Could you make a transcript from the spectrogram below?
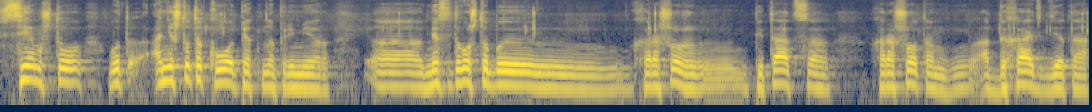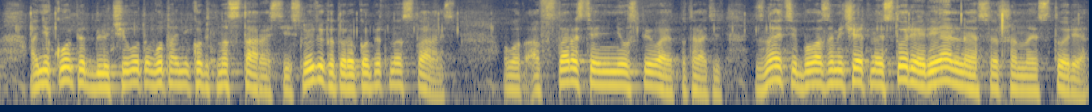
всем, что вот они что-то копят, например, а, вместо того, чтобы хорошо питаться, хорошо там отдыхать где-то, они копят для чего-то, вот они копят на старость. Есть люди, которые копят на старость. Вот, а в старости они не успевают потратить. Знаете, была замечательная история, реальная совершенно история.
